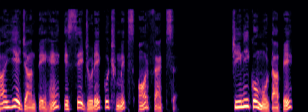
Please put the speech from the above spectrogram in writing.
आइए जानते हैं इससे जुड़े कुछ मिथ्स और फैक्ट्स चीनी को मोटापे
